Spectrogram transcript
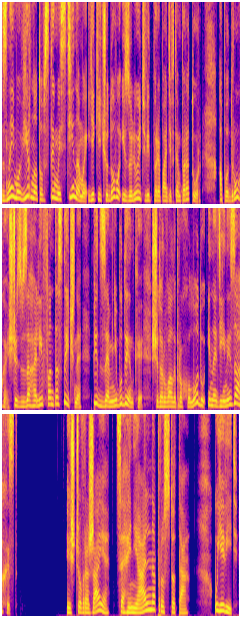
з неймовірно товстими стінами, які чудово ізолюють від перепадів температур. А по-друге, щось взагалі фантастичне підземні будинки, що дарували прохолоду і надійний захист. І що вражає, це геніальна простота. Уявіть,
